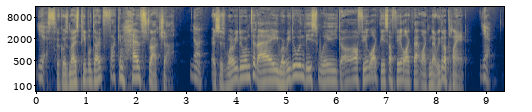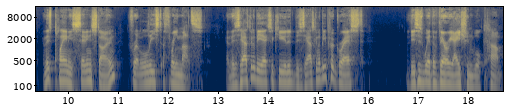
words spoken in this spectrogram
Yes. Because most people don't fucking have structure. No. It's just what are we doing today? What are we doing this week? Oh, I feel like this. I feel like that. Like, no, we've got a plan. Yeah. And this plan is set in stone for at least three months. And this is how it's going to be executed. This is how it's going to be progressed. This is where the variation will come.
